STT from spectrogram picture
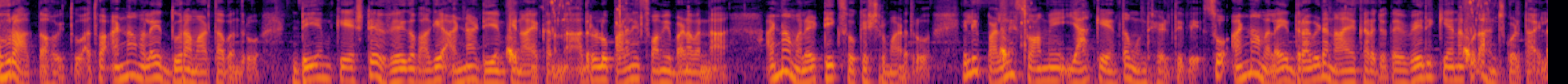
ದೂರ ಆಗ್ತಾ ಹೋಯಿತು ಅಥವಾ ಅಣ್ಣಾಮಲೈ ದೂರ ಮಾಡ್ತಾ ಬಂದರು. ಡಿಎಂಕೆ ಅಷ್ಟೇ ವೇಗವಾಗಿ ಅಣ್ಣಾ ಡಿಎಂಕೆ ನಾಯಕರನ್ನ, ಅದರಲ್ಲೂ ಪಳನಿಸ್ವಾಮಿ ಬಣವನ್ನ ಅಣ್ಣಾಮಲೈ ಟೀಕ್ಸೋಕೆ ಶುರು ಮಾಡಿದ್ರು. ಇಲ್ಲಿ ಪಳನಿಸ್ವಾಮಿ ಯಾಕೆ ಅಂತ ಮುಂದೆ ಹೇಳ್ತೀವಿ. ಸೊ, ಅಣ್ಣಾಮಲೈ ದ್ರವಿಡ ನಾಯಕರ ಜೊತೆ ವೇದಿಕೆಯನ್ನು ಕೂಡ ಹಂಚಿಕೊಳ್ತಾ ಇಲ್ಲ.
